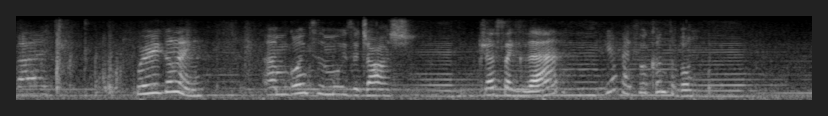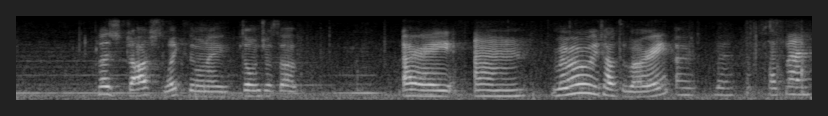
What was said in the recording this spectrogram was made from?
Bye. Where are you going? I'm going to the movies with Josh. Just like that? Yeah, I feel comfortable. Plus, Josh likes it when I don't dress up. All right. Um, remember what we talked about, right? Alright, bye. That's fine.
